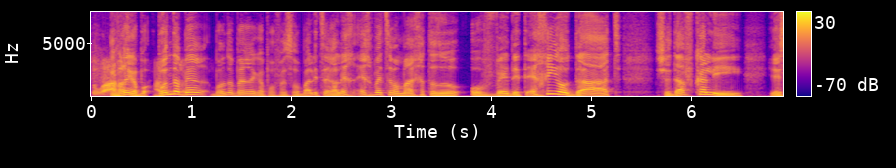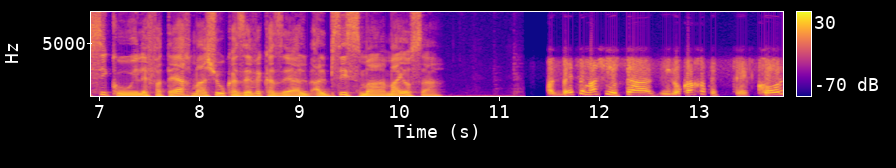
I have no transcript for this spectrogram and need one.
צורה. אבל רגע, בוא, בוא, נדבר, בוא נדבר רגע, פרופסור בליצר, על איך, איך בעצם המערכת הזו עובדת. איך היא יודעת שדווקא לי יש סיכוי לפתח משהו כזה וכזה, על, על בסיס מה? מה היא עושה? אז בעצם מה שהיא עושה, זה היא לוקחת את כל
